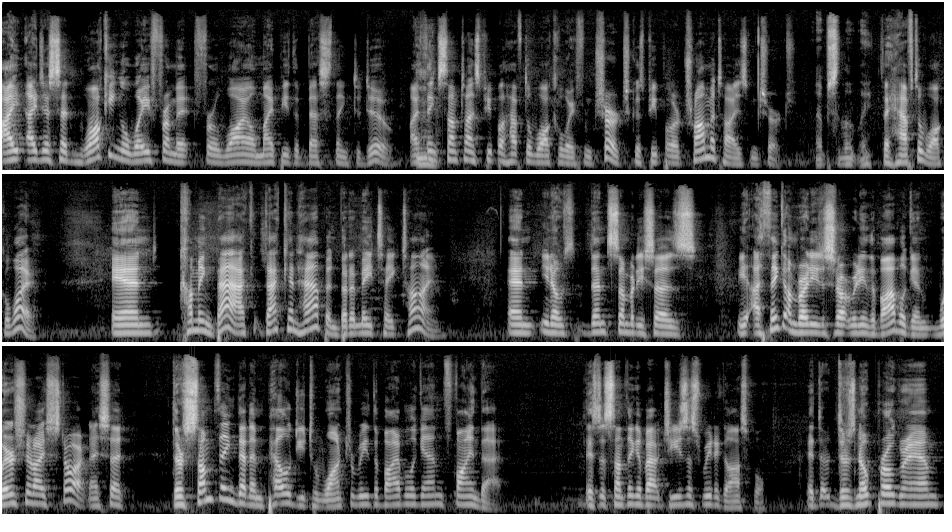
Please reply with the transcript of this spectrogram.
I, I just said walking away from it for a while might be the best thing to do. I mm. think sometimes people have to walk away from church because people are traumatized in church. Absolutely. They have to walk away. And coming back, that can happen, but it may take time. And you know, then somebody says, yeah, I think I'm ready to start reading the Bible again. Where should I start? And I said, There's something that impelled you to want to read the Bible again. Find that. Is it something about Jesus? Read a gospel. It, there's no program.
